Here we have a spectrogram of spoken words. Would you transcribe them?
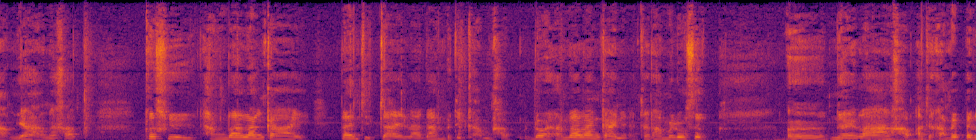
3 อย่างนะครับ ก็คือทางด้านร่างกาย ด้านจิตใจและด้านพฤติกรรมครับ โดยทางด้านร่างกายเนี่ยจะทำให้รู้สึก เออเหนื่อยล้าครับ อาจจะทำให้เป็น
